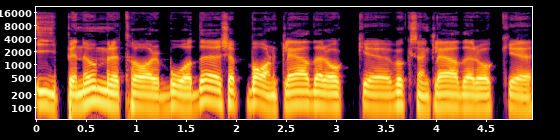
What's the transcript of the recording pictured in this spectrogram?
IP-numret har både köpt barnkläder och eh, vuxenkläder och eh,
